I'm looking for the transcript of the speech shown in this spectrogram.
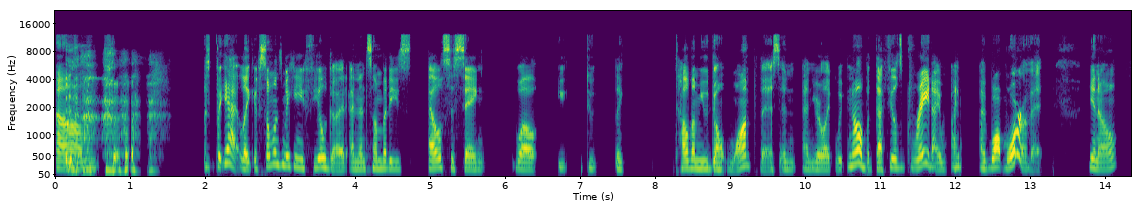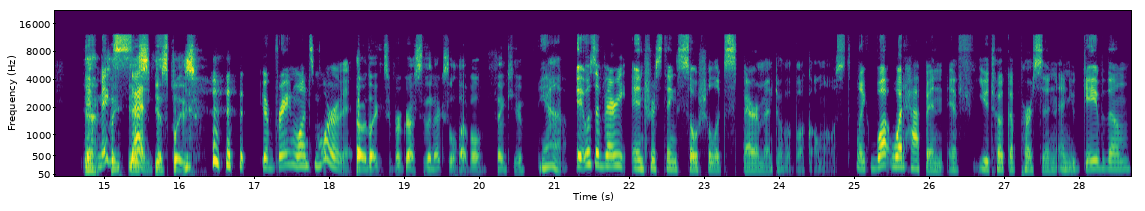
Um, Yeah. but yeah, like if someone's making you feel good and then somebody's else is saying, well, you do like tell them you don't want this and and you're like, wait, no, but that feels great. I I I want more of it. You know, Yeah, it makes please. Yes, sense. yes, please. Your brain wants more of it. I would like to progress to the next level. Thank you. Yeah. It was a very interesting social experiment of a book almost. Like what would happen if you took a person and you gave them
